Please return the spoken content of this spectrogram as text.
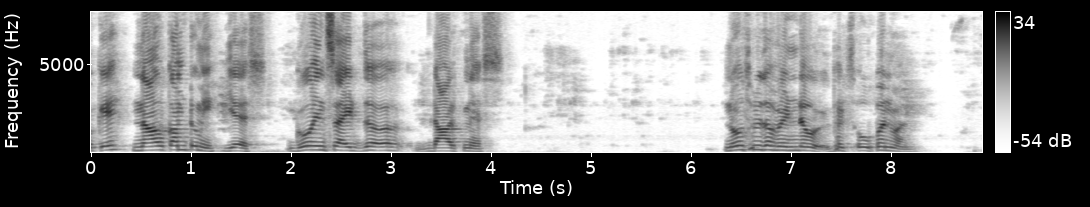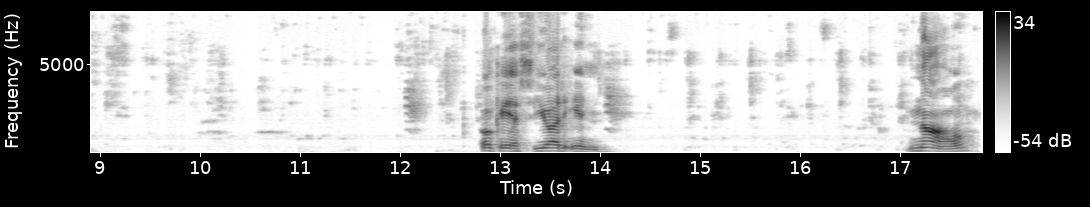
Okay, now come to me. Yes, go inside the darkness. No, through the window. That's open one. Okay, yes, you are in. Now,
